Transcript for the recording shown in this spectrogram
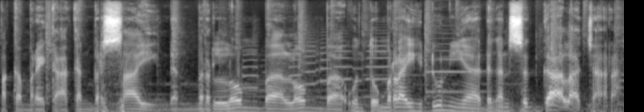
maka mereka akan bersaing dan berlomba-lomba untuk meraih dunia dengan segala cara.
